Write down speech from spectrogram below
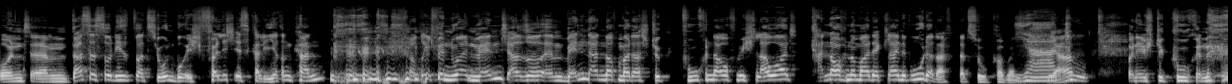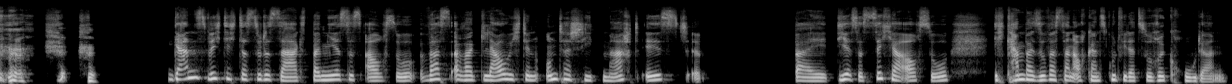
Und ähm, das ist so die Situation, wo ich völlig eskalieren kann. auch ich bin nur ein Mensch, also ähm, wenn dann noch mal das Stück Kuchen auf mich lauert, kann auch noch mal der kleine Bruder da, dazukommen. Ja, ja, du. Von dem Stück Kuchen. Ganz wichtig, dass du das sagst. Bei mir ist es auch so. Was aber, glaube ich, den Unterschied macht, ist, äh, bei dir ist es sicher auch so, ich kann bei sowas dann auch ganz gut wieder zurückrudern.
